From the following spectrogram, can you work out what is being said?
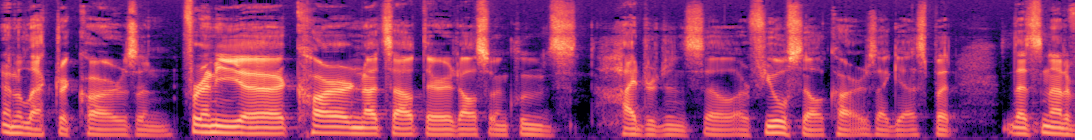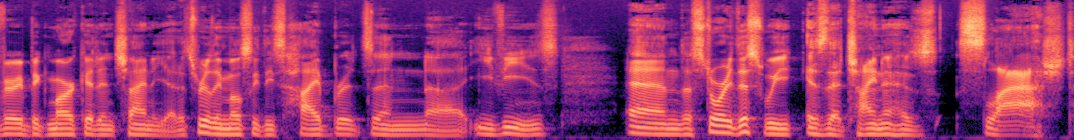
and electric cars. And for any uh, car nuts out there, it also includes hydrogen cell or fuel cell cars, I guess. But that's not a very big market in China yet. It's really mostly these hybrids and uh, EVs. And the story this week is that China has slashed.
